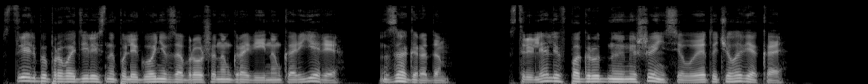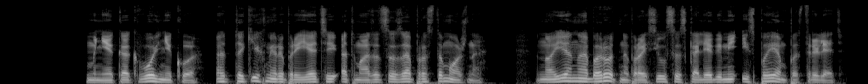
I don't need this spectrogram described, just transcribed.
Стрельбы проводились на полигоне в заброшенном гравийном карьере за городом. Стреляли в погрудную мишень силуэта человека. Мне, как вольнику, от таких мероприятий отмазаться запросто можно. Но я, наоборот, напросился с коллегами из ПМ пострелять.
